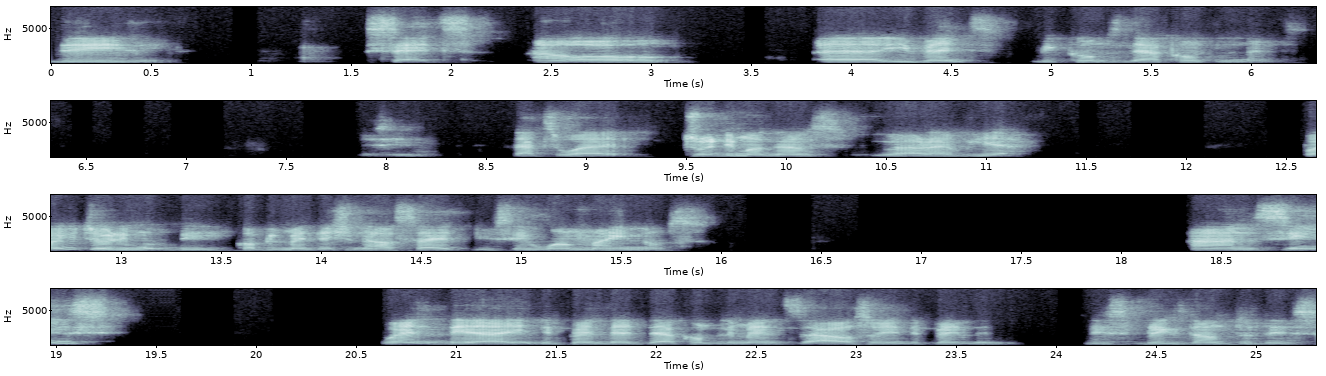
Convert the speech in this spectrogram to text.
the sets or uh, events becomes their complement. You see, that's why through Morgan's, you arrive here. For you to remove the complementation outside, you say one minus. And since when they are independent, their complements are also independent. This breaks down to this.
